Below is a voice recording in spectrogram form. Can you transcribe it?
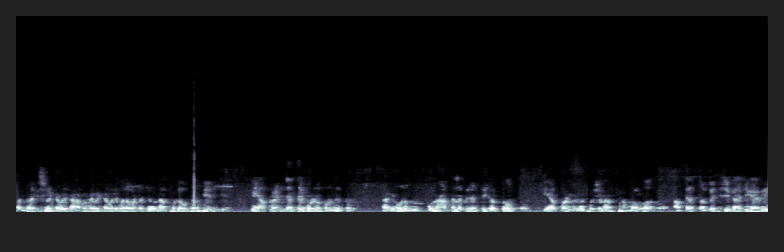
पंधरा वीस मिनिटामध्ये दहा पंधरा मिनिटामध्ये मला वाटतं ते नागपूरला उतरतील मी आपण त्यांचे बोलणं करून देतो. आणि म्हणून पुन्हा आपल्याला विनंती करतो की आपण उपोषणात थांबावं आपल्या तब्येतीची काळजी घ्यावी.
